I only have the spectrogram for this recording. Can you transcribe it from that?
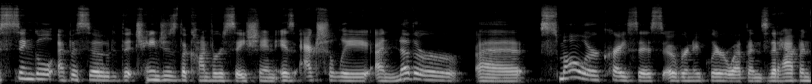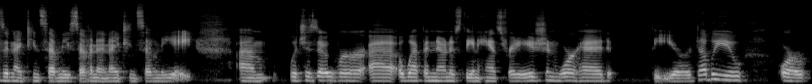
single episode that changes the conversation is actually another uh, smaller crisis over nuclear weapons that happens in 1977 and 1978, um, which is over uh, a weapon known as the Enhanced Radiation Warhead, the ERW, or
